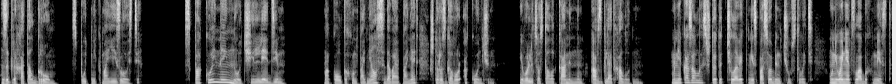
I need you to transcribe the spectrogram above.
загрохотал гром, спутник моей злости. Спокойной ночи, леди. На колках он поднялся, давая понять, что разговор окончен. Его лицо стало каменным, а взгляд холодным. Мне казалось, что этот человек не способен чувствовать. У него нет слабых мест,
